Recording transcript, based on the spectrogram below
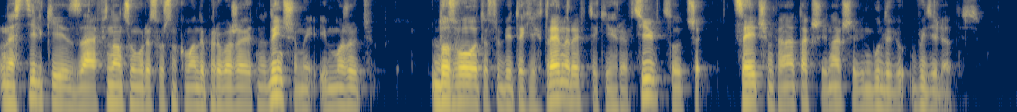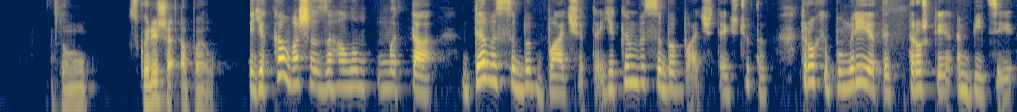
настільки за фінансовим ресурсом команди переважають над іншими і можуть дозволити собі таких тренерів, таких гравців, то цей чемпіонат так чи інакше він буде виділятися. Тому скоріше АПЛ. Яка ваша загалом мета? Де ви себе бачите? Яким ви себе бачите? Якщо так трохи помріяти, трошки амбіції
